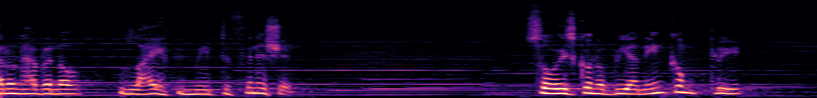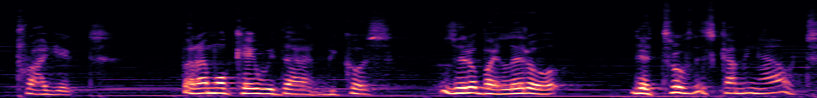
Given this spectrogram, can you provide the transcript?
I don't have enough life in me to finish it. So it's going to be an incomplete project. But I'm okay with that because little by little, the truth is coming out.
